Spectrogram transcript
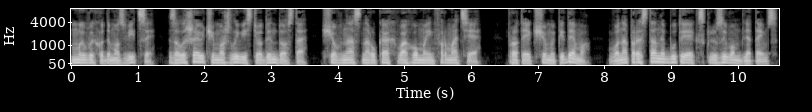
Ми виходимо звідси, залишаючи можливість один до ста, що в нас на руках вагома інформація. Проте, якщо ми підемо, вона перестане бути ексклюзивом для Таймс,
